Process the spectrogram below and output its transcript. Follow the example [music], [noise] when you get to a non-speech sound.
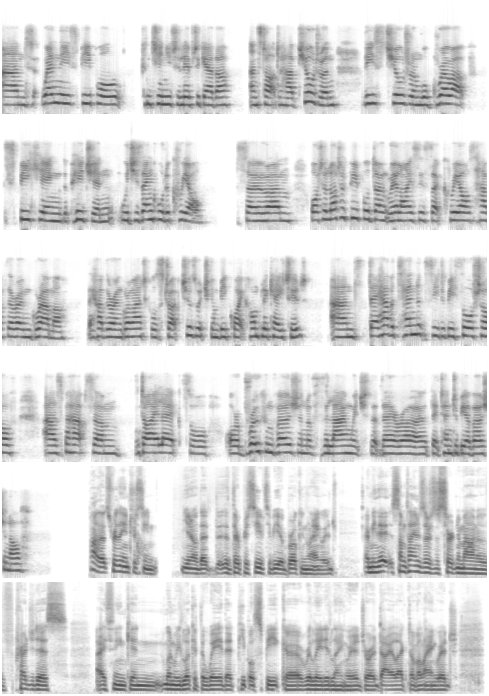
and when these people continue to live together and start to have children, these children will grow up speaking the pidgin, which is then called a Creole. So, um, what a lot of people don't realize is that Creoles have their own grammar. They have their own grammatical structures, which can be quite complicated. And they have a tendency to be thought of as perhaps um, dialects or, or a broken version of the language that they're, uh, they tend to be a version of. Oh, that's really interesting. You know, that, that they're perceived to be a broken language. I mean, sometimes there's a certain amount of prejudice, I think, in when we look at the way that people speak a related language or a dialect of a language.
